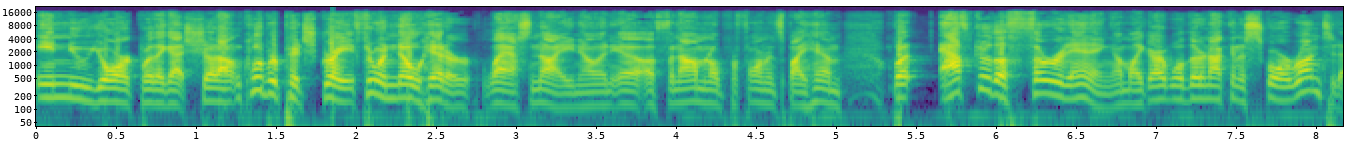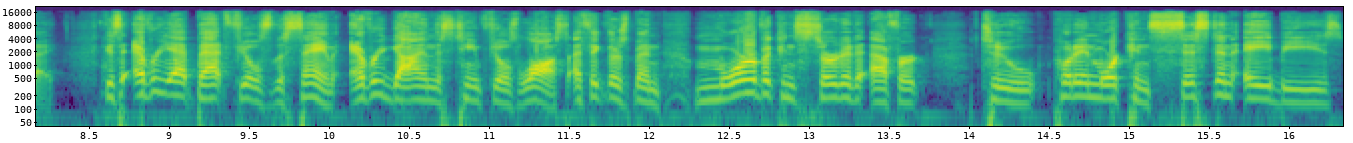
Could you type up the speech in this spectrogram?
in New York where they got shut out. And Kluber pitched great, threw a no hitter last night, you know, uh, a phenomenal performance by him. But after the third inning, I'm like, all right, well, they're not going to score a run today because every at bat feels the same. Every guy in this team feels lost. I think there's been more of a concerted effort to put in more consistent ABs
